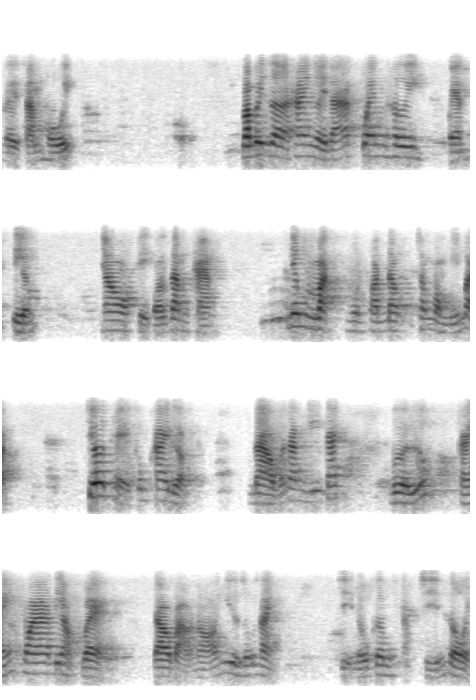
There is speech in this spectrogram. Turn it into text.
lời sám hối. Và bây giờ hai người đã quen hơi bén tiếng nhau thì có dăm tháng nhưng mặt một hoạt động trong vòng bí mật, chưa thể công khai được. Đào vẫn đang nghĩ cách vừa lúc cái hoa đi học về, đào bảo nó như dỗ dành. Chị nấu cơm sắp chín rồi.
